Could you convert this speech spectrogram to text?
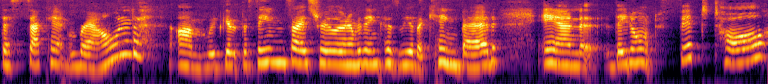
the second round. Um, we'd get the same size trailer and everything because we have a king bed and they don't fit tall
